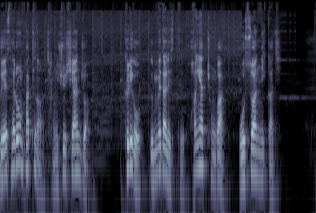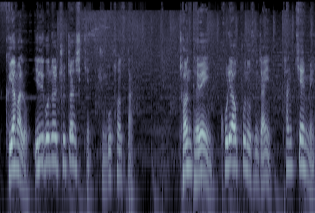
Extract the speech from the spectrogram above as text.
그의 새로운 파트너 장슈 시안조와 그리고 은메달리스트 황야총과 오수환리까지 그야말로 1군을 출전시킨 중국 선수단 전 대회인 코리아 오픈 우승자인 탄키엔맹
